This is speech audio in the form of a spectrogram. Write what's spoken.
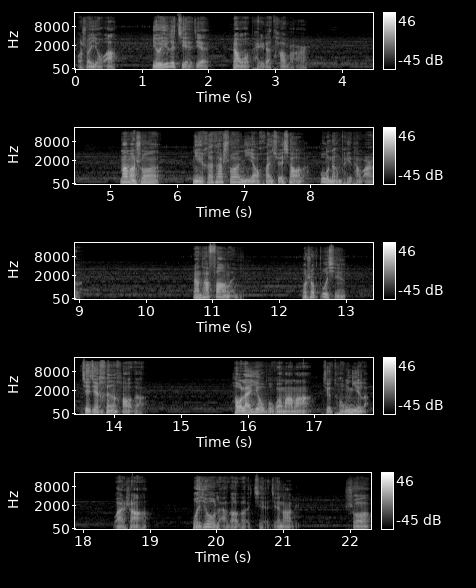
我说有啊，有一个姐姐让我陪着她玩。妈妈说你和她说你要换学校了，不能陪她玩了，让她放了你。我说不行。姐姐很好的，后来拗不过妈妈就同意了。晚上，我又来到了姐姐那里，说：“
